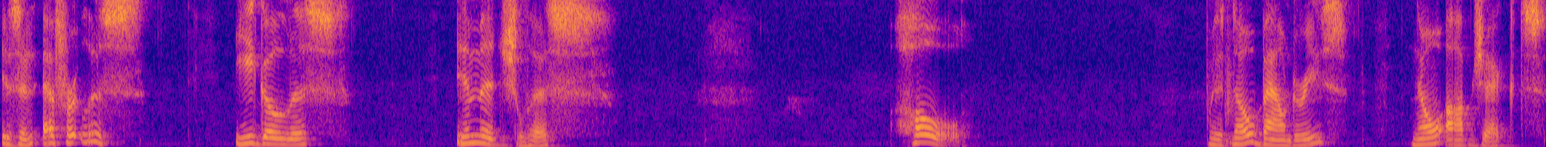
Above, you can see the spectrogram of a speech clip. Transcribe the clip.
is an effortless, egoless, imageless whole with no boundaries, no objects,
